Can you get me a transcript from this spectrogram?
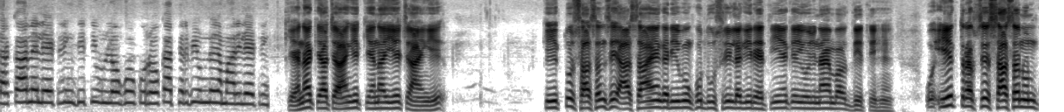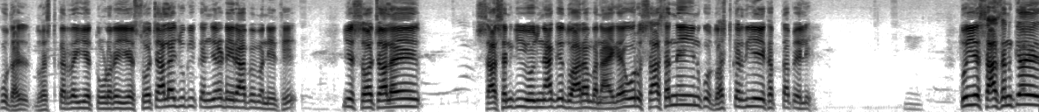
सरकार ने लेटरिन दी थी उन लोगों को रोका, फिर भी उनने हमारी लेटरिन कहना क्या चाहेंगे, कहना ये चाहेंगे कि एक तो शासन से आशाएँ गरीबों को दूसरी लगी रहती हैं कि योजनाएँ देते हैं। वो एक तरफ़ से शासन उनको ध्व- ध्वस्त कर रही है, तोड़ रही है। शौचालय जो कि कंजर डेरा पे बने थे, ये शौचालय शासन की योजना के द्वारा बनाए गए और शासन ने ही इनको ध्वस्त कर दिए एक हफ़्ता पहले। तो ये शासन का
